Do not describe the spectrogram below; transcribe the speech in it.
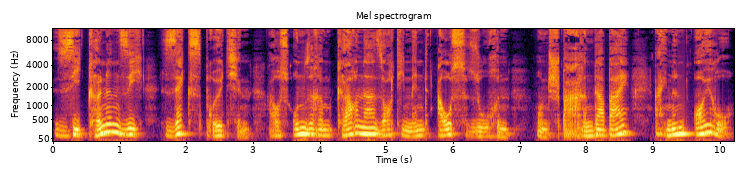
Sie können sich sechs Brötchen aus unserem Körnersortiment aussuchen und sparen dabei einen Euro.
